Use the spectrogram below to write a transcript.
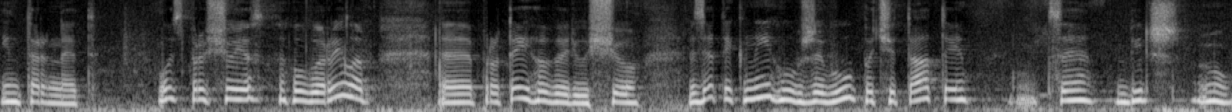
інтернет. Ось про що я говорила, е, про те й говорю, що взяти книгу вживу, почитати це більш, ну,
